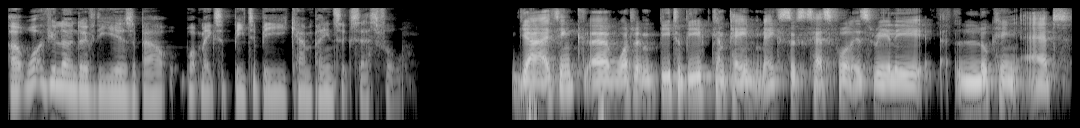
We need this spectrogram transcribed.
uh, what have you learned over the years about what makes a B2B campaign successful? Yeah, I think uh, what a B2B campaign makes successful is really looking at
